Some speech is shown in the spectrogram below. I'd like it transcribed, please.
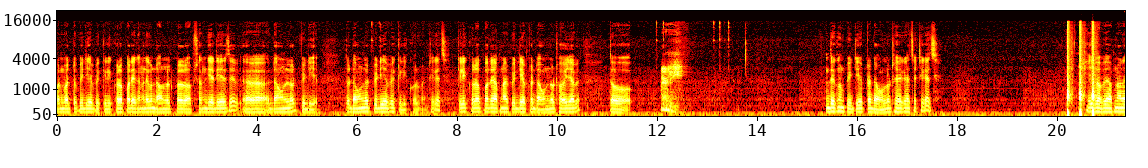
কনভার্ট টু পিডিএফে ক্লিক করার পরে এখানে দেখুন ডাউনলোড করার অপশান দিয়ে দিয়েছে ডাউনলোড পিডিএফ তো ডাউনলোড পিডিএফে ক্লিক করবেন, ঠিক আছে? ক্লিক করার পরে আপনার পিডিএফটা ডাউনলোড হয়ে যাবে। তো দেখুন পিডিএফটা ডাউনলোড হয়ে গেছে, ঠিক আছে? এইভাবে আপনারা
